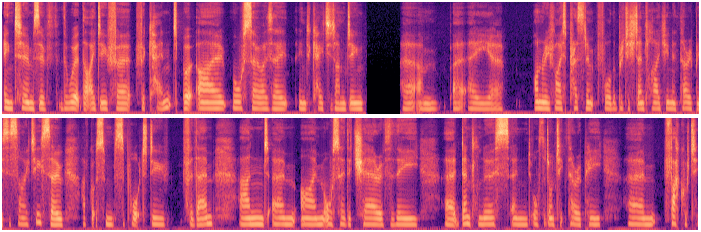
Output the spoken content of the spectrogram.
in terms of the work that I do for, for Kent, but I also, as I indicated, I'm doing uh, I'm a, a uh, honorary vice president for the British Dental Hygiene and Therapy Society, so I've got some support to do for them, and um, I'm also the chair of the uh, dental nurse and orthodontic therapy um, faculty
